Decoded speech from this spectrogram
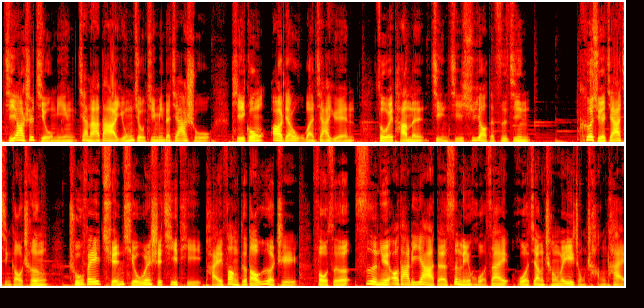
及二十九名加拿大永久居民的家属提供二点五万加元，作为他们紧急需要的资金。科学家警告称，除非全球温室气体排放得到遏制，否则肆虐澳大利亚的森林火灾或将成为一种常态。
